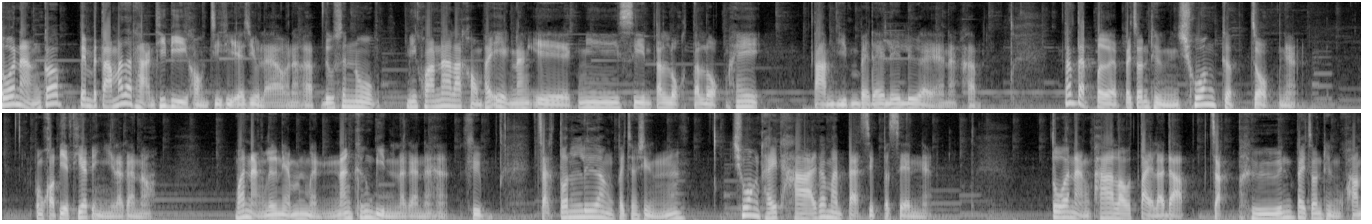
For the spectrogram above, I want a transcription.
ตัวหนังก็เป็นไปตามมาตรฐานที่ดีของ GTS อยู่แล้วนะครับ ดูสนุก มีความน่ารักของพระเอกนางเอก มีซีนตลกตลกให้ตามยิ้มไปได้เรื่อยๆนะครับ ตั้งแต่เปิดไปจนถึงช่วงเกือบจบเนี่ย ผมขอเปรียบเทียบอย่างนี้แล้วกันเนาะว่าหนังเรื่องนี้มันเหมือนนั่งเครื่องบินแล้วกันนะฮะคือจากต้นเรื่องไปจนถึงช่วงท้ายๆประมาณ 80%เนี่ยตัวหนังพาเราไต่ระดับจากพื้นไปจนถึงความ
